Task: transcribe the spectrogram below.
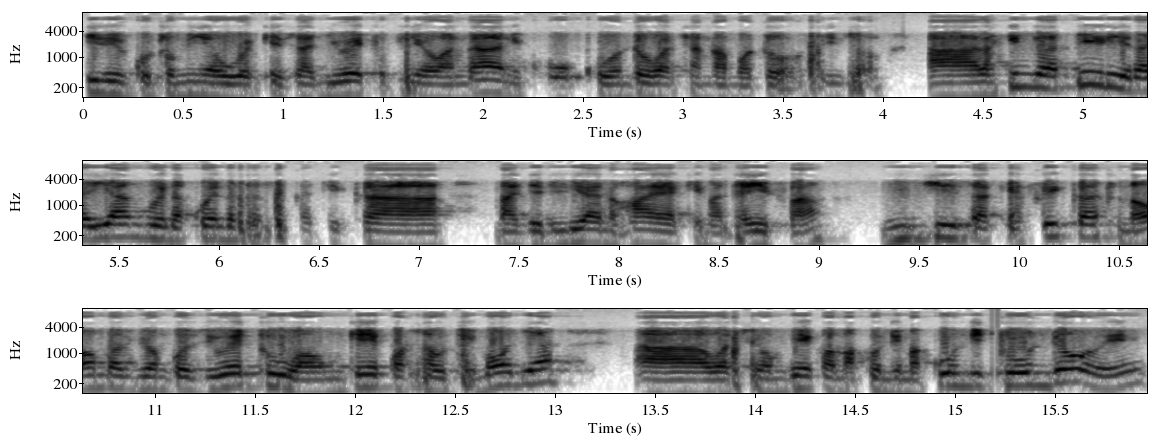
ili kutumia uwekezaji wetu pia wa ndani ku, kuondoa changamoto hizo. Aa, lakini la pili, rai yangu inakwenda sasa katika majadiliano haya ya kimataifa. Nchi za Kiafrika tunaomba viongozi wetu waongee kwa sauti moja. Uh, wasiongee kwa makundi makundi, tuondoe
